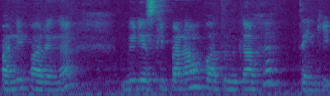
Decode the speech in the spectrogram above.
பண்ணி பாருங்கள் வீடியோ ஸ்கிப் பண்ணாமல் பார்த்ததுக்காக தேங்க்யூ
